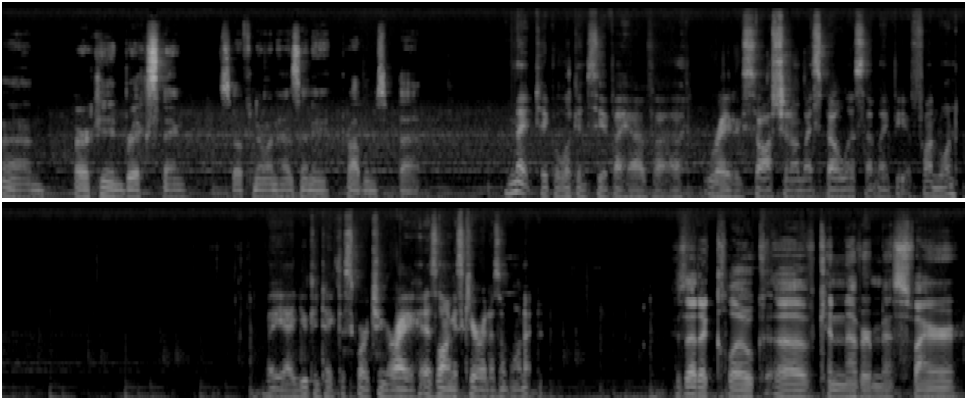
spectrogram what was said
um, arcane Brix thing. So if no one has any problems with that, I might take a look and see if I have uh, Ray of Exhaustion on my spell list. That might be a fun one. But yeah, you can take the Scorching Ray as long as Kira doesn't want it. Is that a cloak of can never misfire?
